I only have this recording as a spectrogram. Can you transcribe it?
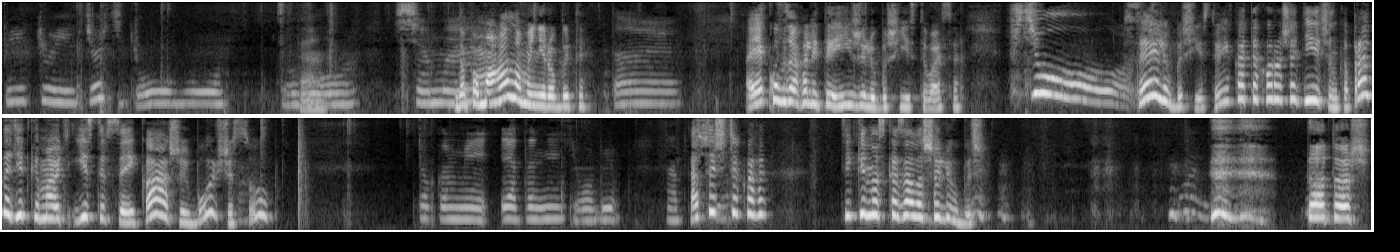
пиццу и здесь люблю. Люблю. Сама. Допомагала мені робити? Да. А яку взагалі ти їжу любиш їсти, Вася? Все. Все любиш їсти. Ой, Яка ти хороша дівчинка. Правда, дітки мають їсти все і кашу, і борщ, і суп. Только мы это не любим. А ти ж тільки, тільки не сказала, що любиш. Тато ж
